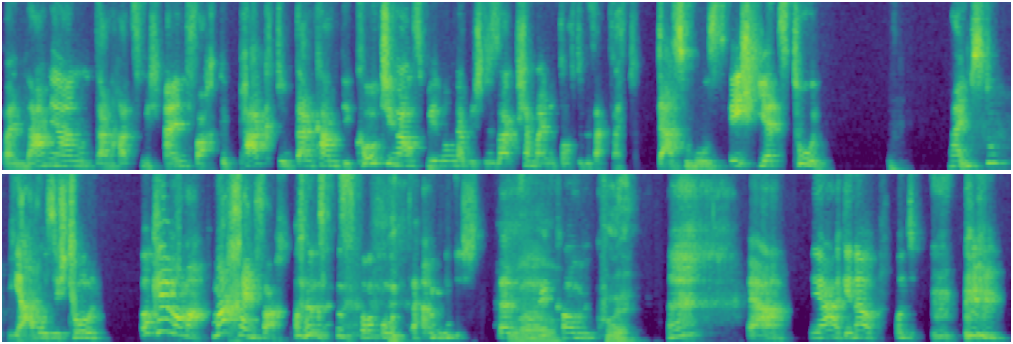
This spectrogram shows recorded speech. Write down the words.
beim Damian und dann hat es mich einfach gepackt und dann kam die Coaching-Ausbildung und habe ich gesagt, ich habe meine Tochter gesagt, weißt du, das muss ich jetzt tun. Meinst du? Ja, muss ich tun. Okay, Mama, mach einfach. so, und da bin ich dazu wow. gekommen. Cool. Ja, ja, genau. Und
